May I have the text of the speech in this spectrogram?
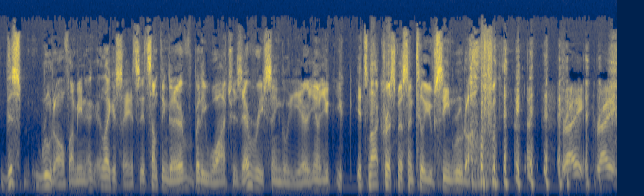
this Rudolph? I mean, like I say, it's it's something that everybody watches every single year. You know, you, you it's not Christmas until you've seen Rudolph. right, right.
